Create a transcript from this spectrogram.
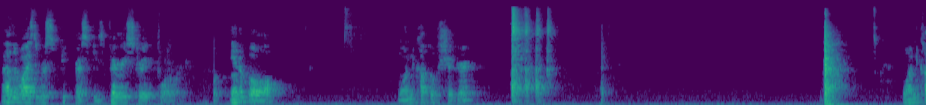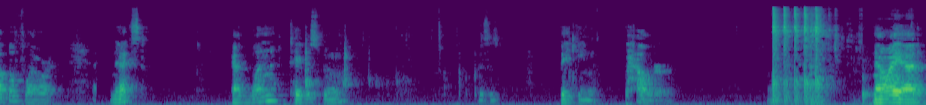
But otherwise the recipe, recipe is very straightforward. In a bowl, one cup of sugar, one cup of flour. Next, add one tablespoon, this is baking powder. Now I add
